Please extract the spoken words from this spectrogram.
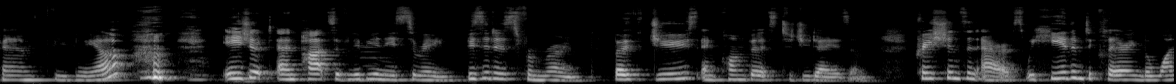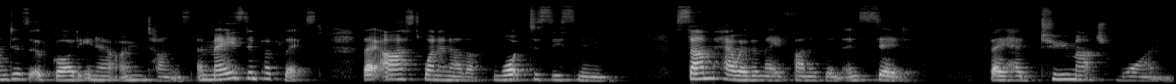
Pamphylia, Egypt and parts of Libya near Cyrene, visitors from Rome, both Jews and converts to Judaism, Christians and Arabs, we hear them declaring the wonders of God in our own tongues. Amazed and perplexed, they asked one another, What does this mean? Some, however, made fun of them and said they had too much wine.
